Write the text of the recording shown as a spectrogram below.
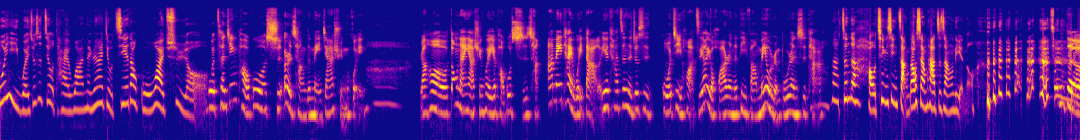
我以为就是只有台湾呢，原来有接到国外去哦。我曾经跑过十二场的美加巡回。然后东南亚巡回也跑过十场，阿妹太伟大了，因为她真的就是国际化，只要有华人的地方，没有人不认识她。那真的好庆幸长到像她这张脸哦，真的，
